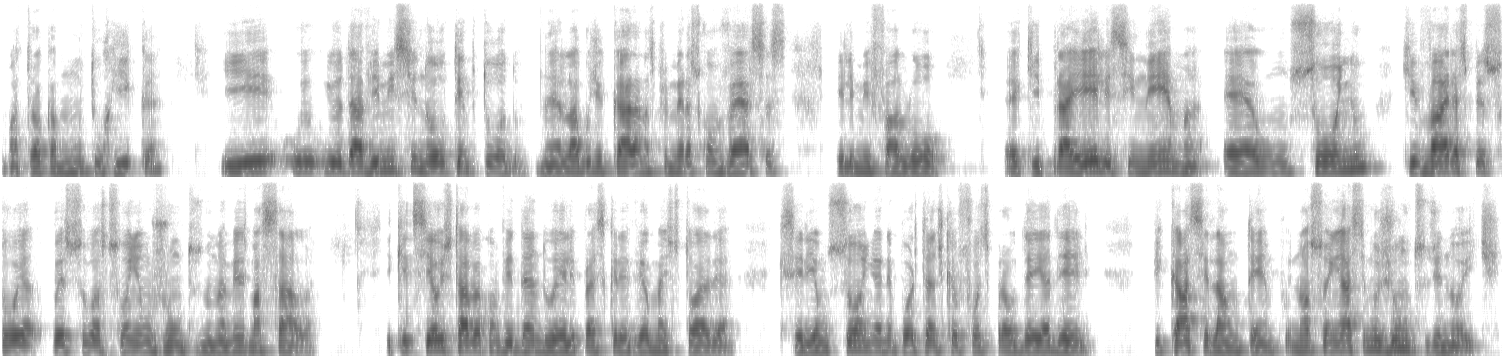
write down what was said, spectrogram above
uma troca muito rica, e o, e o Davi me ensinou o tempo todo. Né? Logo de cara, nas primeiras conversas, ele me falou é, que para ele cinema é um sonho que várias pessoas, pessoas sonham juntos, numa mesma sala. E que se eu estava convidando ele para escrever uma história que seria um sonho, era importante que eu fosse para a aldeia dele ficasse lá um tempo e nós sonhássemos juntos de noite.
